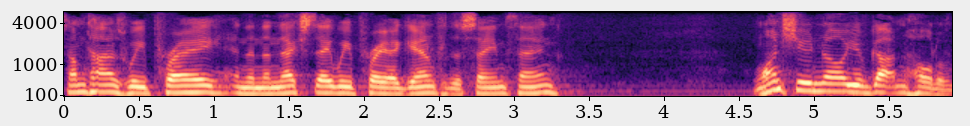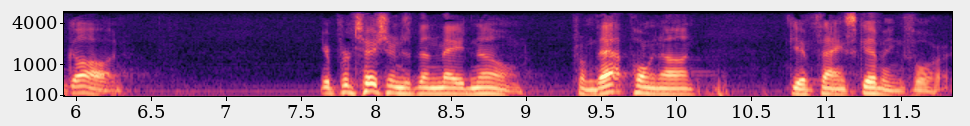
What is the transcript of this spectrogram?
Sometimes we pray, and then the next day we pray again for the same thing. Once you know you've gotten hold of God, your petition has been made known. From that point on, give thanksgiving for it.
